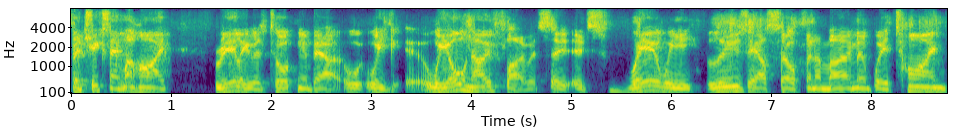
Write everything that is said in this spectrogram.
But Csikszentmihalyi really was talking about we we all know flow. It's it's where we lose ourselves in a moment where time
